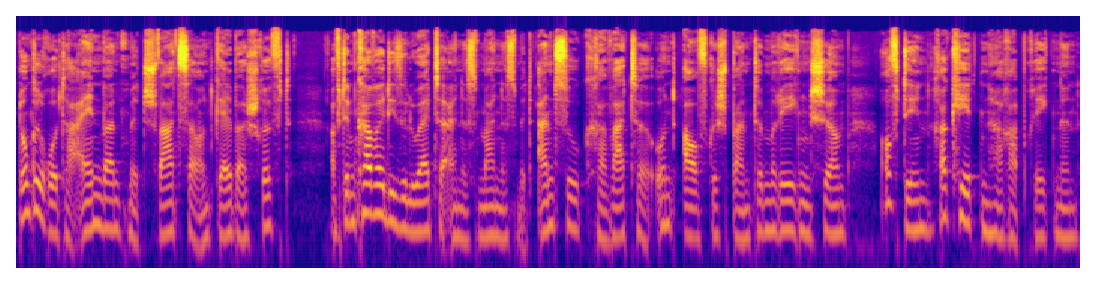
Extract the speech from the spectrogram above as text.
Dunkelroter Einband mit schwarzer und gelber Schrift, auf dem Cover die Silhouette eines Mannes mit Anzug, Krawatte und aufgespanntem Regenschirm, auf den Raketen herabregnen.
